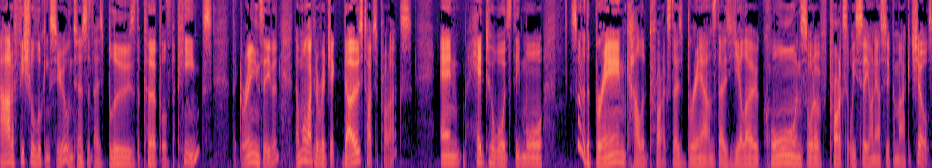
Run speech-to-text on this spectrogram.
artificial looking cereal in terms of those blues, the purples, the pinks, the greens even. They're more likely to reject those types of products and head towards the more sort of the brand coloured products, those browns, those yellow corn sort of products that we see on our supermarket shelves.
